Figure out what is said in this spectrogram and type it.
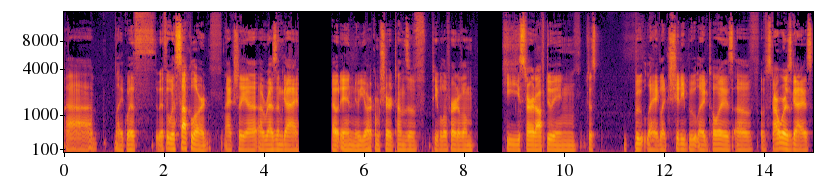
uh like with with with Sucklord, actually a, a resin guy out in New York. I'm sure tons of people have heard of him. He started off doing just bootleg, like shitty bootleg toys of of Star Wars guys,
